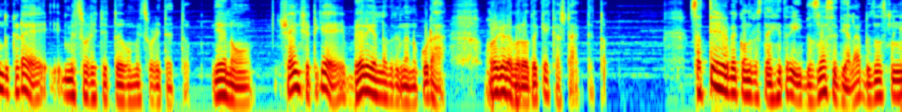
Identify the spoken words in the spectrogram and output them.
ಒಂದು ಕಡೆ ಮಿಸ್ ಹೊಡಿತಿತ್ತು ಮಿಸ್ ಹೊಡಿತಿತ್ತು. ಏನು, ಶೈನ್ ಶೆಟ್ಟಿಗೆ ಬೇರೆ ಎಲ್ಲದರಿಂದನೂ ಕೂಡ ಹೊರಗಡೆ ಬರೋದಕ್ಕೆ ಕಷ್ಟ ಆಗ್ತಿತ್ತು. ಸತ್ಯ ಹೇಳಬೇಕು ಅಂದರೆ ಸ್ನೇಹಿತರೆ, ಈ ಬಿಸ್ನೆಸ್ ಇದೆಯಲ್ಲ ಬಿಸ್ನೆಸ್ ಮನ್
